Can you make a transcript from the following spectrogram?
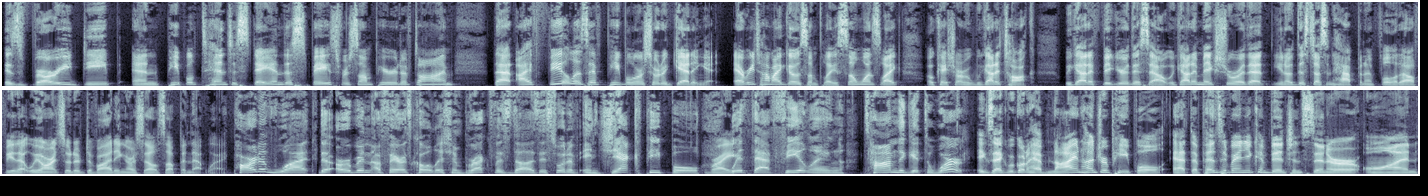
is very deep and people tend to stay in this space for some period of time, that I feel as if people are sort of getting it. Every time I go someplace, someone's like, okay, Sharmain, we got to talk. We got to figure this out. We got to make sure that, you know, this doesn't happen in Philadelphia, that we aren't sort of dividing ourselves up in that way. Part of what the Urban Affairs Coalition breakfast does is sort of inject people Right. with that feeling, time to get to work. Exactly. We're going to have 900 people at the Pennsylvania Convention Center on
